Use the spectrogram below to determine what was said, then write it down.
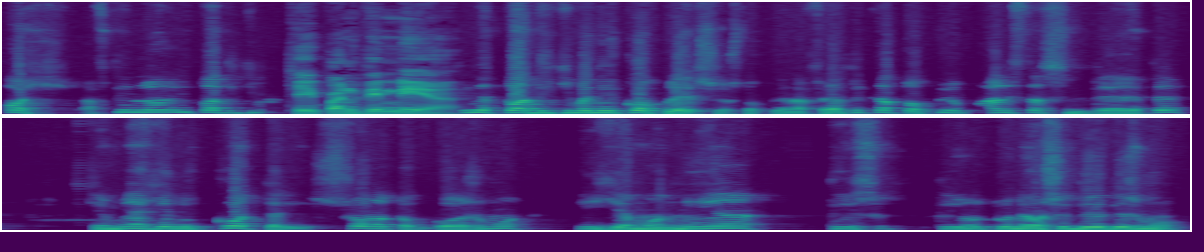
Όχι. Αυτή είναι το αντικειμενικό. Και η πανδημία; Είναι το αντικειμενικό πλαίσιο στο οποίο αναφέρθηκα, το οποίο μάλιστα συνδέεται και μια γενικότερη σε όλο τον κόσμο ηγεμονία της, του νεοσυντηρητισμού.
